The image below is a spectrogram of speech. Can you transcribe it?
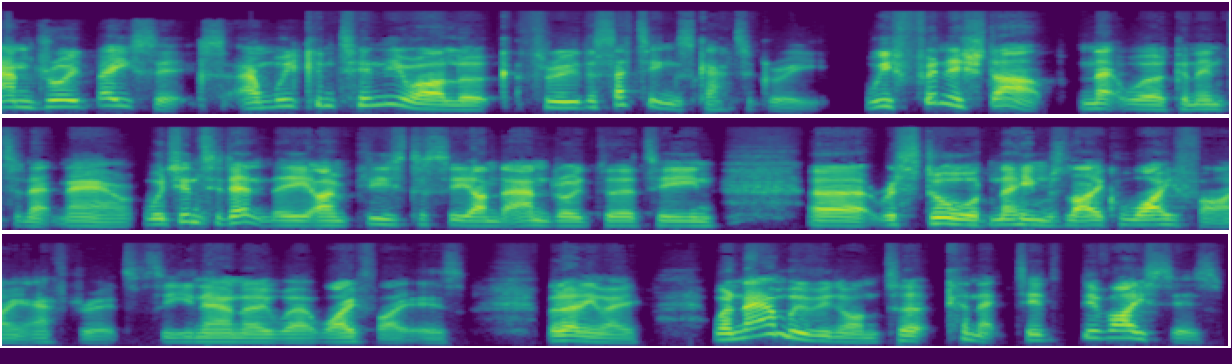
Android basics and we continue our look through the settings category. We finished up network and internet now, which incidentally, I'm pleased to see under Android 13 uh, restored names like Wi Fi after it. So you now know where Wi Fi is. But anyway, we're now moving on to connected devices.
